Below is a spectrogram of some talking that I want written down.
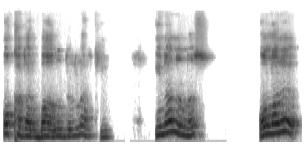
o kadar bağlıdırlar ki inanınız onları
